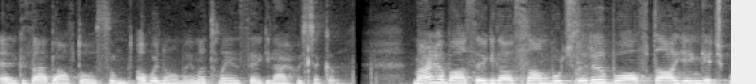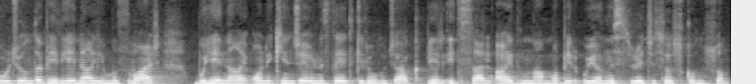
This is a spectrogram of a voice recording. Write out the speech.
Ee, güzel bir hafta olsun. Abone olmayı unutmayın. Sevgiler, hoşçakalın. Merhaba sevgili aslan burçları. Bu hafta yengeç burcunda bir yeni ayımız var. Bu yeni ay 12. evinizde etkili olacak. Bir içsel aydınlanma, bir uyanış süreci söz konusu.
